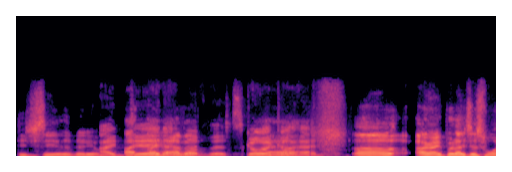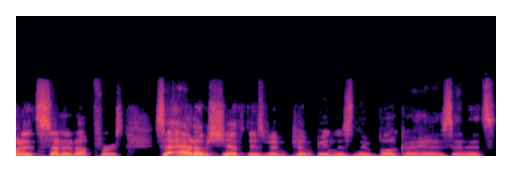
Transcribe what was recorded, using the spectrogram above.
did you see the video? I did. I, I, I love it. this. Go ahead. Go ahead. Uh, all right, but I just want to set it up first. So Adam Schiff has been pimping this new book of his, and it's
